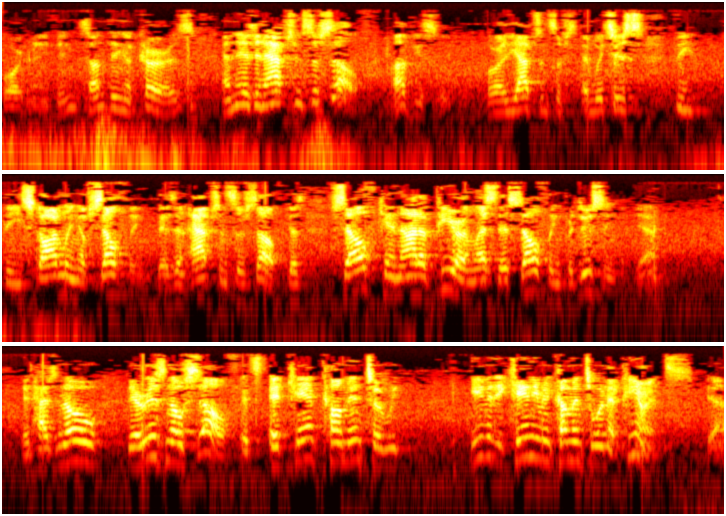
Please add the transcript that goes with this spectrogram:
for it or anything. Something occurs, and there's an absence of self, obviously, or the absence of, which is the, the startling of selfing. There's an absence of self because self cannot appear unless there's selfing producing it. Yeah, it has no. There is no self. It's, it can't come into re, even it can't even come into an appearance. Yeah,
